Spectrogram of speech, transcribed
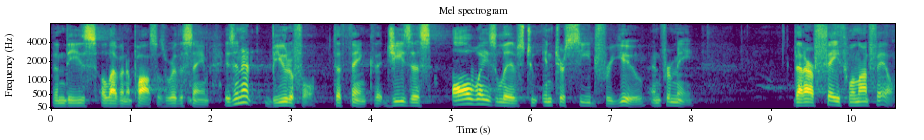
than these 11 apostles. We're the same. Isn't it beautiful to think that Jesus always lives to intercede for you and for me? That our faith will not fail.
